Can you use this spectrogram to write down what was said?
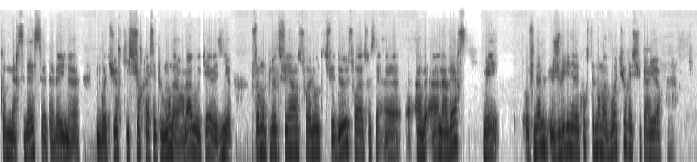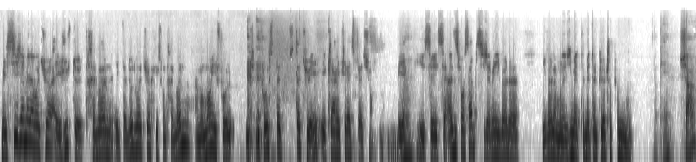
comme Mercedes, tu avais une, une voiture qui surclassait tout le monde. Alors là, ok, vas-y, euh, soit mon pilote fait un, soit l'autre qui fait deux, soit, soit c'est euh, un, un inverse. Mais au final, je vais gagner la course tellement ma voiture est supérieure. Mais si jamais la voiture est juste très bonne et tu as d'autres voitures qui sont très bonnes, à un moment, il faut, il faut sta- statuer et clarifier la situation. Et et c'est indispensable si jamais ils veulent, ils veulent à mon avis, mettre, mettre un pilote champion du monde. Ok. Charles,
